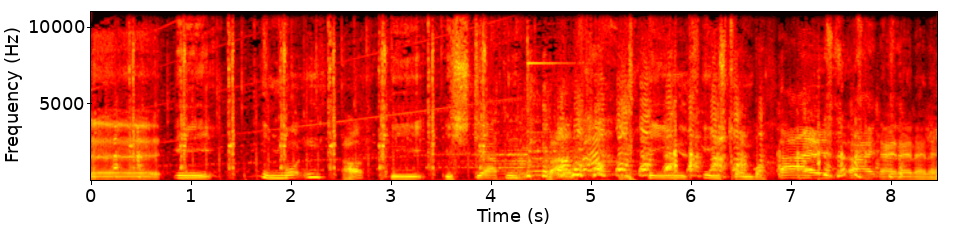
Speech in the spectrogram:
Eh, i, i munnen, Ja. i, i stjärten och i en, i en strumpa. Nej, nej, nej, nej, nej.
